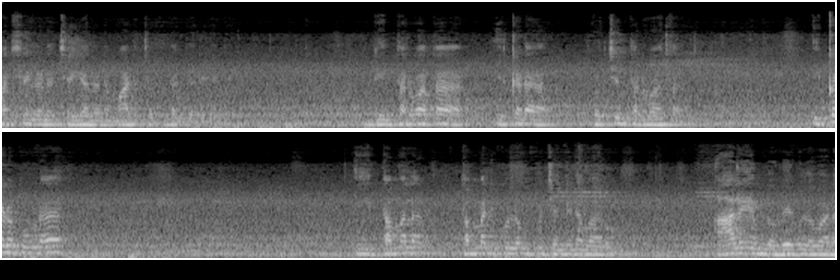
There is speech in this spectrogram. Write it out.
పరిశీలన చేయాలనే మాట చెప్పడం జరిగింది. దీని తర్వాత ఇక్కడ వచ్చిన తర్వాత ఇక్కడ కూడా ఈ తమ్మల తమ్మలి కులంకు చెందినవారు ఆలయంలో వేగులవాడ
